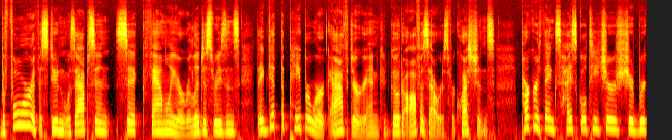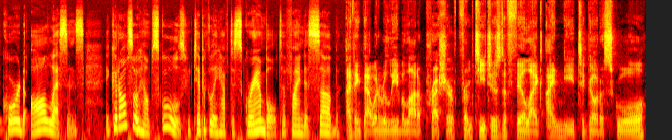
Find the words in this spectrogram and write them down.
Before, if a student was absent, sick, family, or religious reasons, they'd get the paperwork after and could go to office hours for questions. Parker thinks high school teachers should record all lessons. It could also help schools who typically have to scramble to find a sub. I think that would relieve a lot of pressure from teachers to feel like I need to go to school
